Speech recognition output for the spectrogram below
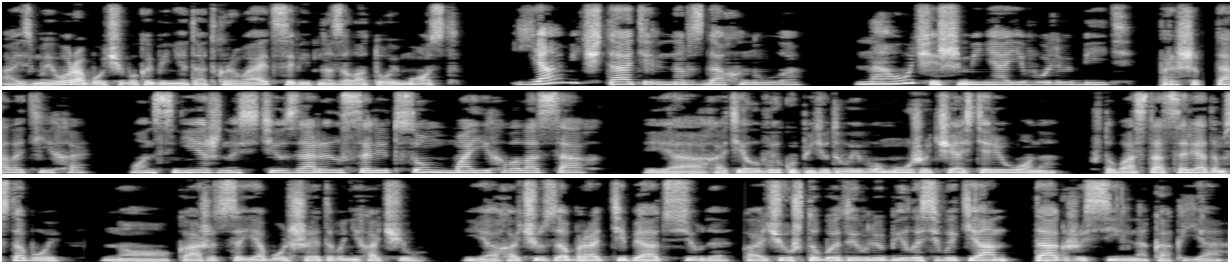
А из моего рабочего кабинета открывается вид на Золотой мост». Я мечтательно вздохнула. «Научишь меня его любить?» — прошептала тихо. Он с нежностью зарылся лицом в моих волосах. «Я хотел выкупить у твоего мужа часть Ориона, чтобы остаться рядом с тобой, но, кажется, я больше этого не хочу. Я хочу забрать тебя отсюда. Хочу, чтобы ты влюбилась в океан так же сильно, как я.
